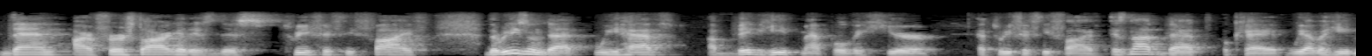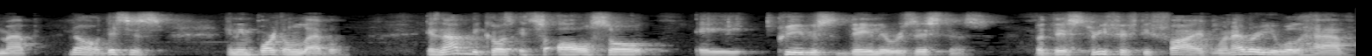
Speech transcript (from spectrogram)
Then our first target is this 355. The reason that we have a big heat map over here at 355. It's not that, okay, we have a heat map. No, this is an important level. It's not because it's also a previous daily resistance, but this 355, whenever you will have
